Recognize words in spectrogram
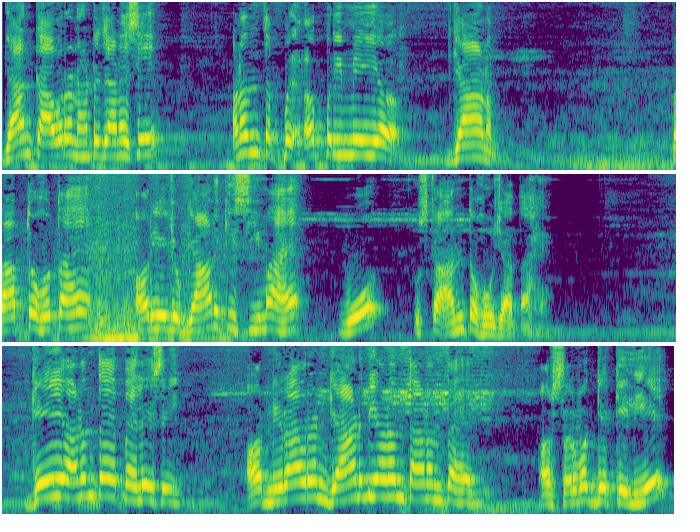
ज्ञान का आवरण हट जाने से अनंत अपरिमेय ज्ञान प्राप्त होता है और ये जो ज्ञान की सीमा है, वो उसका अंत हो जाता है। ज्ञेय अनंत है पहले से ही, और निरावरण ज्ञान भी अनंत अनंत है। और सर्वज्ञ के लिए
